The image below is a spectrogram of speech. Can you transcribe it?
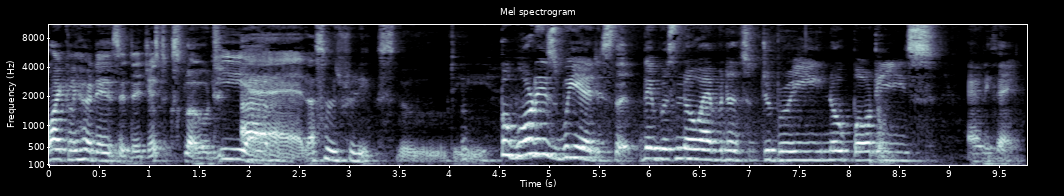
likelihood is it did just explode. Um, Yeah, that sounds pretty explodey. But what is weird is that there was no evidence of debris, no bodies, anything.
